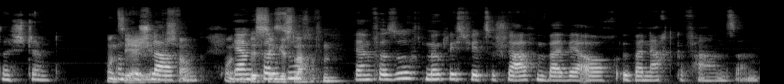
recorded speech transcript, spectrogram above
Das stimmt. und, Und Serien geschlafen. geschaut und Wir ein haben bisschen versucht- geschlafen. Wir haben versucht, möglichst viel zu schlafen, weil wir auch über Nacht gefahren sind.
